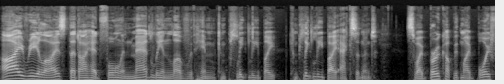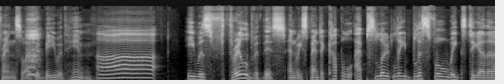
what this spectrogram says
I realized that I had fallen madly in love with him completely by completely by accident. So I broke up with my boyfriend so I could be with him. Oh, He was thrilled with this, and we spent a couple absolutely blissful weeks together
